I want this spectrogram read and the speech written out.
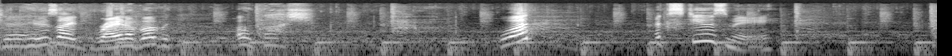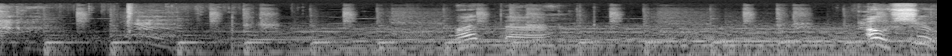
shit. He was like right above me. Oh gosh. What? Excuse me. What the? Oh shoot.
